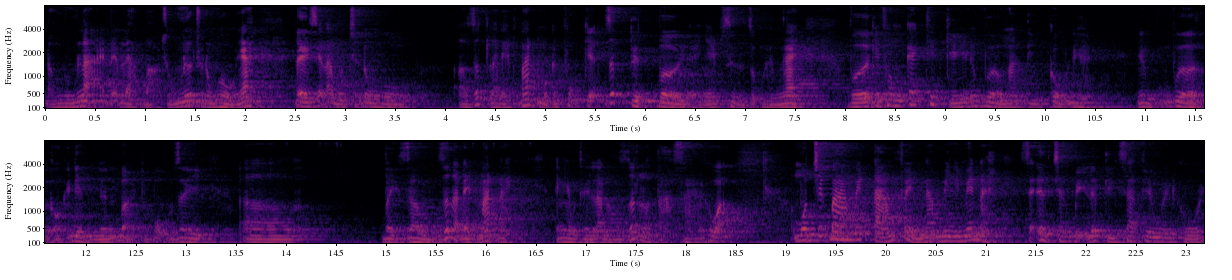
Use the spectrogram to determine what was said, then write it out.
đóng núm lại để đảm bảo chống nước cho đồng hồ nhé. Đây sẽ là một chiếc đồng hồ ờ, rất là đẹp mắt, một cái phụ kiện rất tuyệt vời để anh em sử dụng hàng ngày. Với cái phong cách thiết kế nó vừa mang tính cổ điển nhưng cũng vừa có cái điểm nhấn bởi cái bộ dây uh, vẩy rồng rất là đẹp mắt này. Anh em thấy là nó rất là tỏa sáng không ạ? Một chiếc 38,5mm này sẽ được trang bị lớp kính sapphire nguyên khối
